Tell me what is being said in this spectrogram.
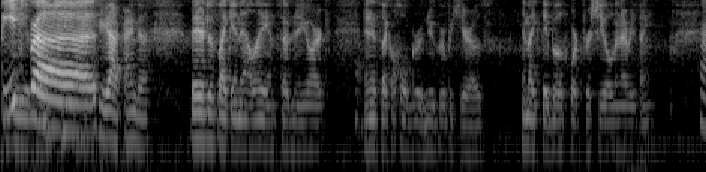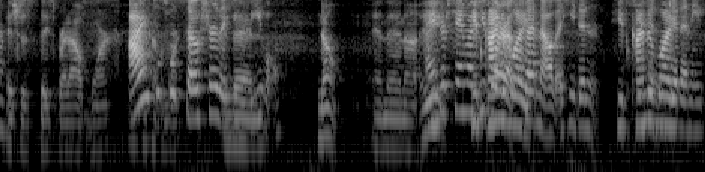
Beach the- Bros. yeah, kind of. They're just like in LA instead of New York, and it's like a whole group, new group of heroes, and like they both work for Shield and everything. It's just they spread out more. I just more. was so sure that And he was evil. No, and then uh, he, I understand why he's people kind are of like- upset now that he didn't. he's he kind didn't of like get any.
